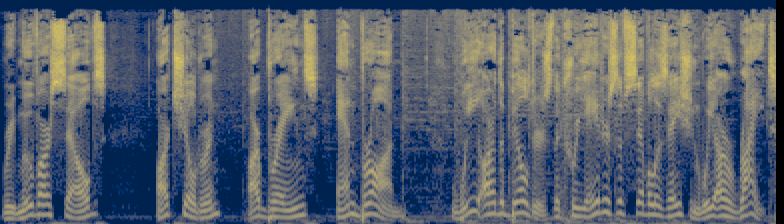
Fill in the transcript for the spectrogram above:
Remove ourselves, our children, our brains, and brawn we are the builders, the creators of civilization. We are right.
